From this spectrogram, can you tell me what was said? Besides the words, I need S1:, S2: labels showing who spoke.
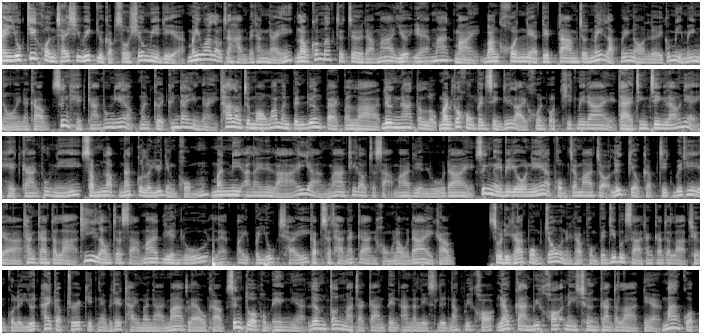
S1: ในยุคที่คนใช้ชีวิตอยู่กับโซเชียลมีเดียไม่ว่าเราจะหันไปทางไหน เราก็มักจะเจอดราม่าเยอะแยะมากมาย บางคนเนี่ยติดตามจนไม่หลับไม่นอนเลยก็มีไม่น้อยนะครับ ซึ่งเหตุการณ์พวกนี้มันเกิดขึ้นได้ยังไง ถ้าเราจะมองว่ามันเป็นเรื่องแปลกประหลาด เรื่องน่าตลก มันก็คงเป็นสิ่งที่หลายคนอดคิดไม่ได้ แต่จริง ๆ แล้วเนี่ยเหตุการณ์พวกนี้สำหรับนักกลยุทธ์อย่างผม มันมีอะไรหลายอย่างมากที่เราจะสามารถเรียนรู้ได้ ซึ่งในวิดีโอนี้ผมจะมาเจาะลึกเกี่ยวกับจิตวิทยาทางการตลาดที่เราจะสามารถเรียนรู้และไปประยุกต์ใช้กับสถานการณ์ของเราได้ครับ สวัสดีครับ ผมโจ้นะครับ ผมเป็นที่ปรึกษาทางการตลาดเชิงกลยุทธ์ให้กับธุรกิจในประเทศไทยมานานมากแล้วครับ ซึ่งตัวผมเองเนี่ยเริ่มต้นมาจากการเป็น analyst หรือนักวิเคราะห์ แล้วการวิเคราะห์ในเชิงการตลาดเนี่ยมากกว่า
